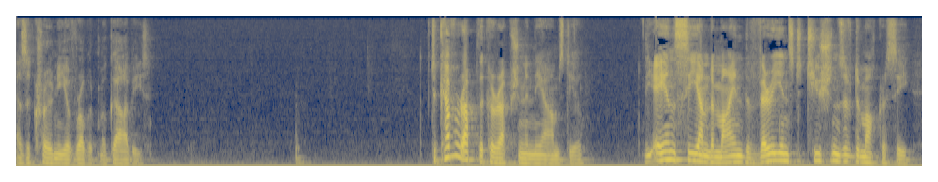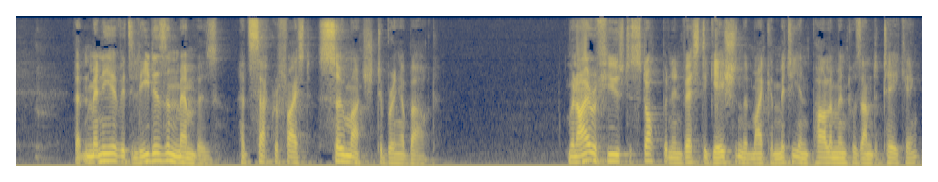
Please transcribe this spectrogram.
as a crony of Robert Mugabe's. To cover up the corruption in the arms deal, the ANC undermined the very institutions of democracy that many of its leaders and members had sacrificed so much to bring about. When I refused to stop an investigation that my committee in Parliament was undertaking,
